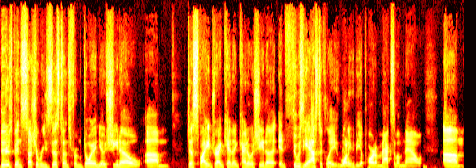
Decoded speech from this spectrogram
there's been such a resistance from Doi and Yoshino, um, despite Dragon Kid and Kaito Ishida enthusiastically wanting to be a part of Maximum now. Um,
